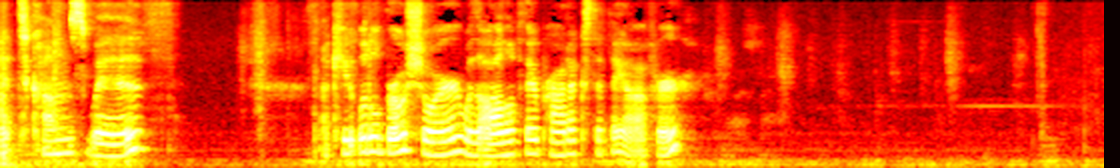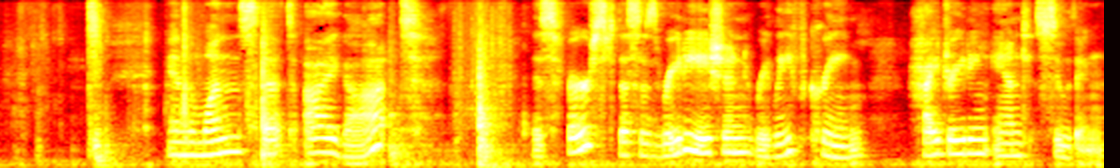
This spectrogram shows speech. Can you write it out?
it comes with cute little brochure with all of their products that they offer. And the ones that I got is first, this is Radiation Relief Cream, Hydrating and Soothing.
